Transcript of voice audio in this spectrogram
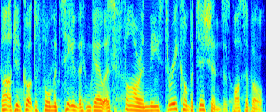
but we've got to form a team that can go as far in these three competitions as possible.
